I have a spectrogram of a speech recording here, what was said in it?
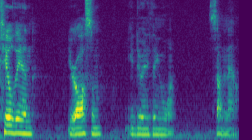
till then, you're awesome. You can do anything you want. Signing out.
